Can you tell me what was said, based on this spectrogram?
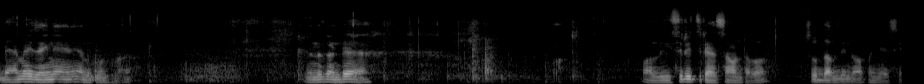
డ్యామేజ్ అయినాయని అనుకుంటున్నా. ఎందుకంటే వాళ్ళు ఇసిరిచ్చి వేస్తూ ఉంటారు. చూద్దాం దీన్ని ఓపెన్ చేసి.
